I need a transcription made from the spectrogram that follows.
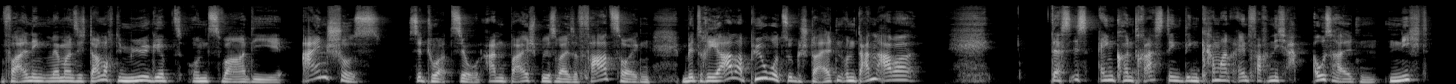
Vor allen Dingen, wenn man sich da noch die Mühe gibt, und zwar die Einschuss Situation an beispielsweise Fahrzeugen mit realer Pyro zu gestalten und dann aber das ist ein Kontrastding, den kann man einfach nicht aushalten. Nicht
